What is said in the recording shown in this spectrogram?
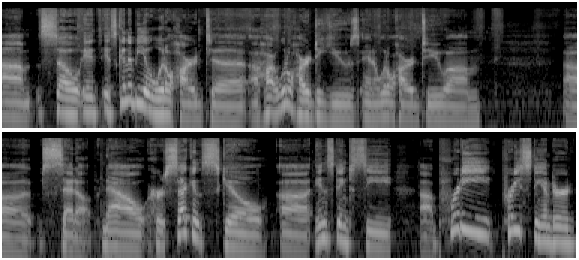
Um, so it, it's going to be a little hard to a, hard, a little hard to use and a little hard to um, uh, set up. Now her second skill, uh, Instinct C, uh, pretty pretty standard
